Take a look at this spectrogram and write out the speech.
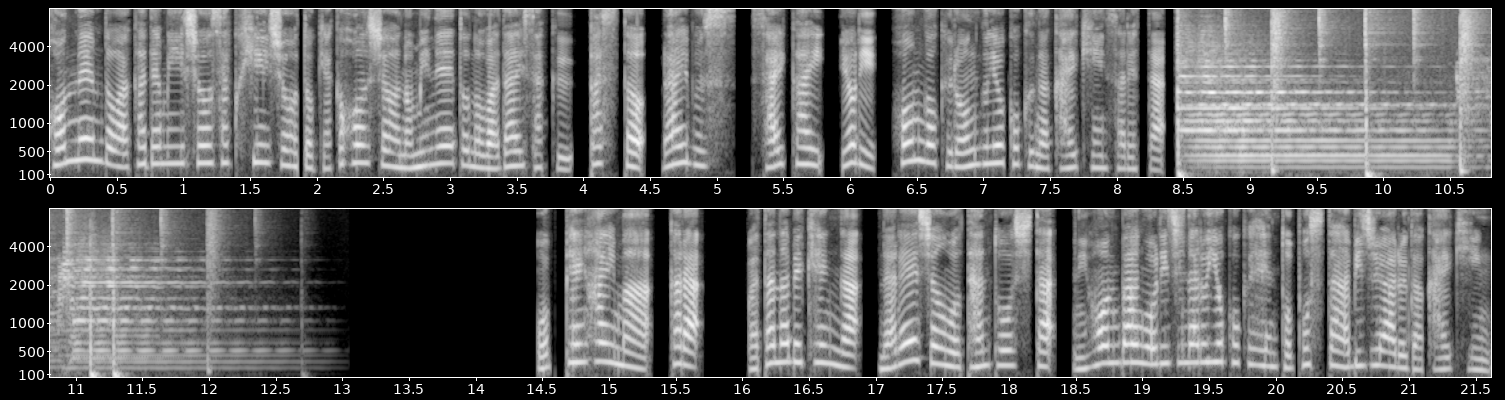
本年度アカデミー賞作品賞と脚本賞ノミネートの話題作、パスト、ライブス、再開より本国ロング予告が解禁された。オッペンハイマーから渡辺謙がナレーションを担当した日本版オリジナル予告編とポスタービジュアルが解禁。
